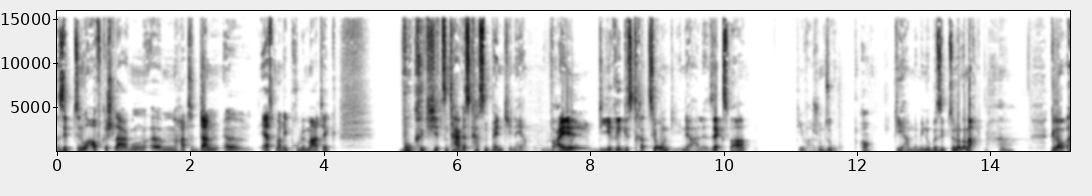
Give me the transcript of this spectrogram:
17 Uhr aufgeschlagen, ähm, hatte dann äh, erstmal die Problematik, wo kriege ich jetzt ein Tageskassenpäntchen her? Weil die Registration, die in der Halle 6 war, die war schon zu. Oh, Die haben nämlich nur bis 17 Uhr gemacht. Genau.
